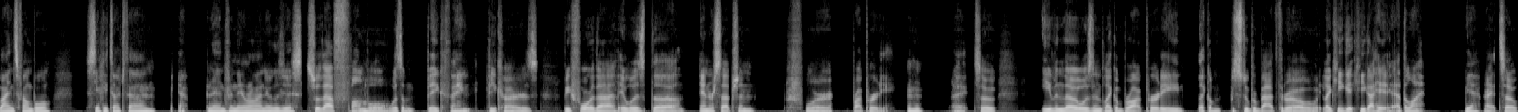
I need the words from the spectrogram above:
Lions fumble, safety touchdown. Yeah. And then from there on, it was just So that fumble was a big thing because before that, it was the interception for Brock Purdy. Mhm. Right. So even though it wasn't like a Brock Purdy, like a super bad throw, like he get he got hit at the line. Yeah. Right. So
